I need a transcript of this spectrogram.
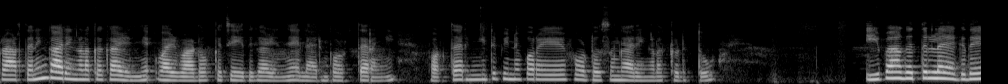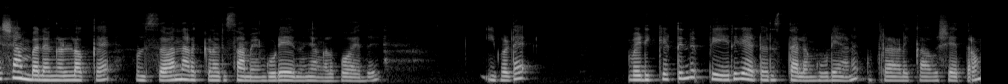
പ്രാർത്ഥനയും കാര്യങ്ങളൊക്കെ കഴിഞ്ഞ് വഴിപാടൊക്കെ ചെയ്ത് കഴിഞ്ഞ് എല്ലാവരും പുറത്തിറങ്ങി. പുറത്തിറങ്ങിയിട്ട് പിന്നെ കുറേ ഫോട്ടോസും കാര്യങ്ങളൊക്കെ എടുത്തു. ഈ ഭാഗത്തുള്ള ഏകദേശം അമ്പലങ്ങളിലൊക്കെ ഉത്സവം നടക്കുന്ന ഒരു സമയം കൂടിയായിരുന്നു ഞങ്ങൾ പോയത്. ഇവിടെ വെടിക്കെട്ടിന് പേര് കേട്ട ഒരു സ്ഥലം കൂടിയാണ് ഉത്രാളിക്കാവ് ക്ഷേത്രം.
